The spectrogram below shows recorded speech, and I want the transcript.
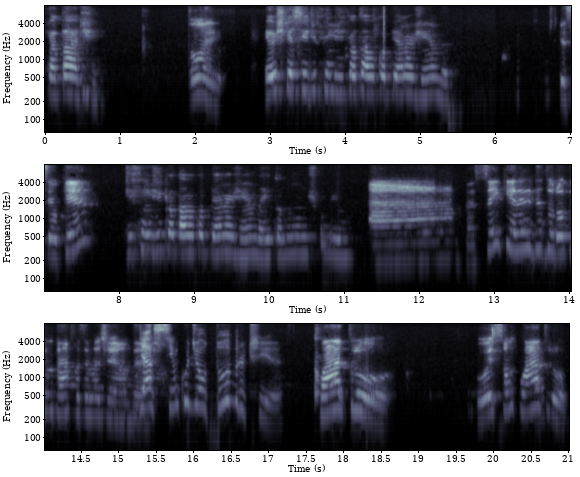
tia Tati, Oi, eu esqueci de fingir que eu tava copiando a agenda. esqueceu o quê? De fingir que eu tava copiando a agenda e todo mundo descobriu. Ah, tá. Sem querer, ele dedurou que não estava fazendo agenda. Dia 5 de outubro, tia. Quatro. Hoje são quatro.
